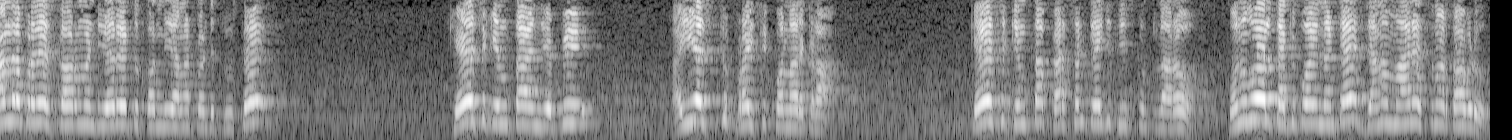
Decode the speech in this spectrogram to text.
ఆంధ్రప్రదేశ్ గవర్నమెంట్ ఏ రేటు కొంది అన్నటువంటి చూస్తే కేసుకి ఇంత అని చెప్పి హైయెస్ట్ ప్రైస్ కొన్నారు ఇక్కడ. కేసుకి ఇంత పర్సంటేజ్ తీసుకుంటున్నారు. కొనుగోలు తగ్గిపోయిందంటే జనం మానేస్తున్నారు తాగుడు.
